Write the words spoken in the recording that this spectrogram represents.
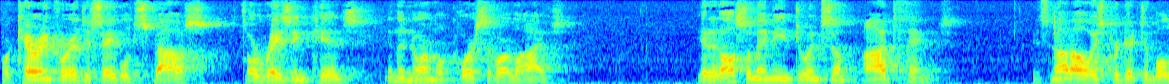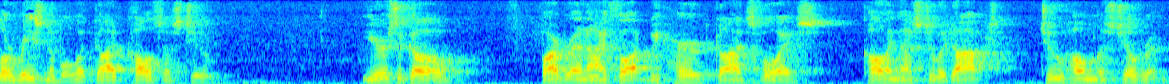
or caring for a disabled spouse, or raising kids in the normal course of our lives. Yet it also may mean doing some odd things. It's not always predictable or reasonable what God calls us to. Years ago, Barbara and I thought we heard God's voice calling us to adopt two homeless children.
